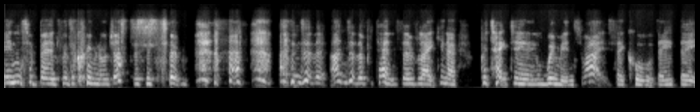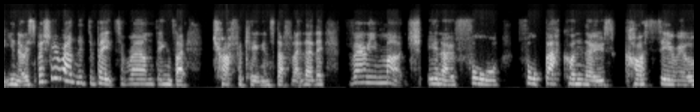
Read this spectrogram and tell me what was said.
into bed with the criminal justice system under the under the pretense of like you know protecting women's rights they call they they you know especially around the debates around things like trafficking and stuff like that they very much you know fall fall back on those carceral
